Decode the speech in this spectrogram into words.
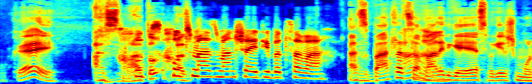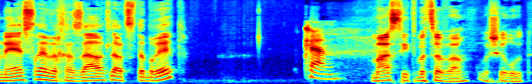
אוקיי. אז מה את... חוץ- חוץ אז- מהזמן שהייתי בצבא. אז באת לצבא אה. להתגייס בגיל 18 וחזרת לארצות הברית? כן. מה עשית בצבא, בשירות?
